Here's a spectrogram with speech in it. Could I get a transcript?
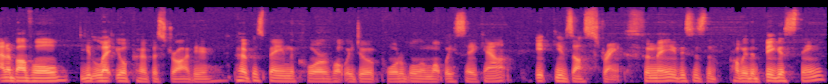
And above all, you let your purpose drive you. Purpose being the core of what we do at Portable and what we seek out, it gives us strength. For me, this is the, probably the biggest thing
